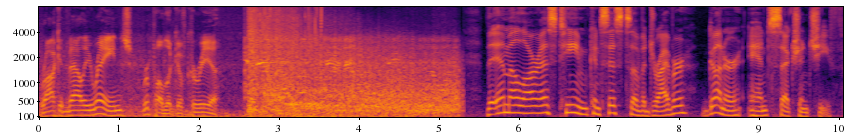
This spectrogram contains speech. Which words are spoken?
Rocket Valley Range, Republic of Korea. The MLRS team consists of a driver, gunner, and section chief.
